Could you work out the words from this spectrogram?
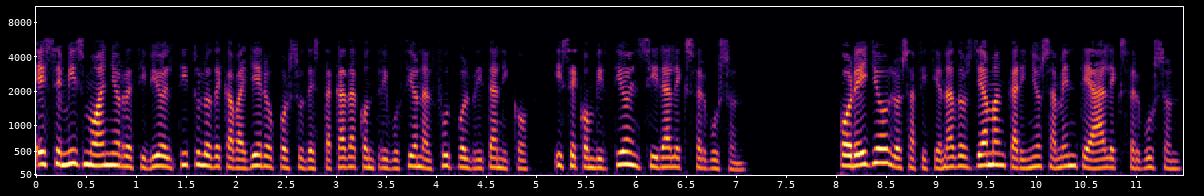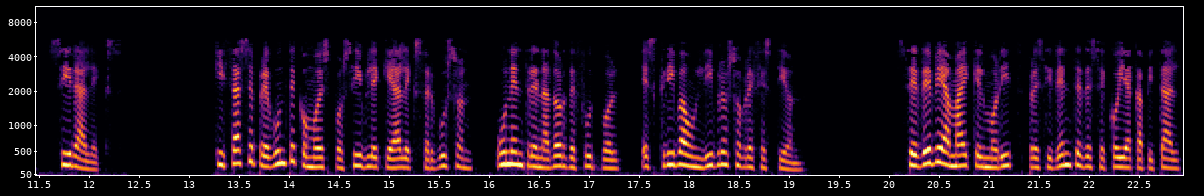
Ese mismo año recibió el título de caballero por su destacada contribución al fútbol británico, y se convirtió en Sir Alex Ferguson. Por ello, los aficionados llaman cariñosamente a Alex Ferguson, Sir Alex. Quizás se pregunte cómo es posible que Alex Ferguson, un entrenador de fútbol, escriba un libro sobre gestión. Se debe a Michael Moritz, presidente de Sequoia Capital,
